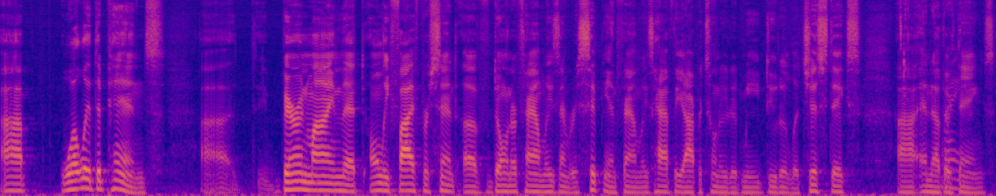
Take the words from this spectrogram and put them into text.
Uh, well, it depends. Uh, bear in mind that only 5% of donor families and recipient families have the opportunity to meet due to logistics uh, and other Right. things.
